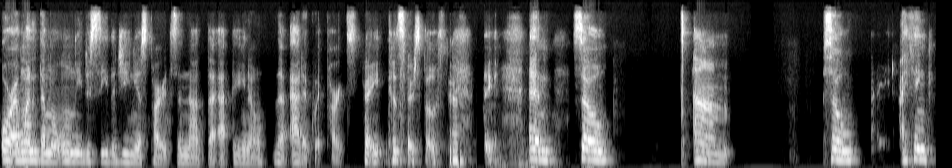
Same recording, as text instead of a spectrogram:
or I wanted them only to see the genius parts and not the you know the adequate parts, right? Because there's both. Yeah. Like, and so, um, so I think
